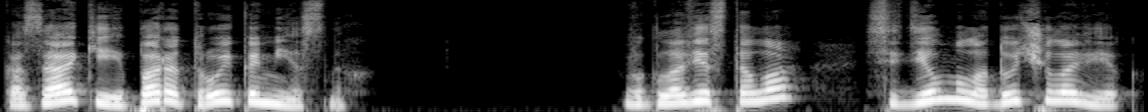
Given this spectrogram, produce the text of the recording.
казаки и пара-тройка местных. Во главе стола сидел молодой человек,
